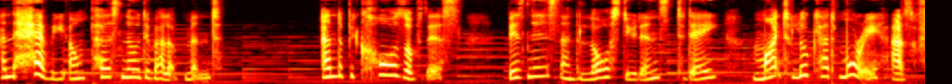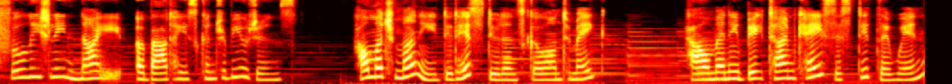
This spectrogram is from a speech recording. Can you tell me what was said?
and heavy on personal development. And because of this, business and law students today might look at Morrie as foolishly naive about his contributions. How much money did his students go on to make? How many big time cases did they win?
